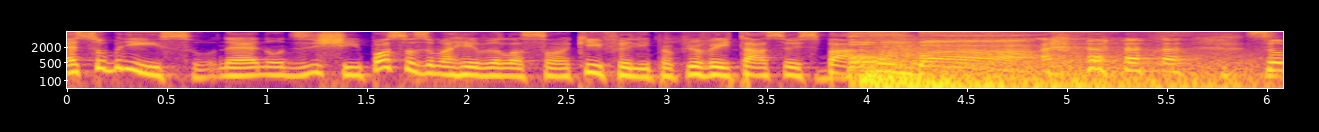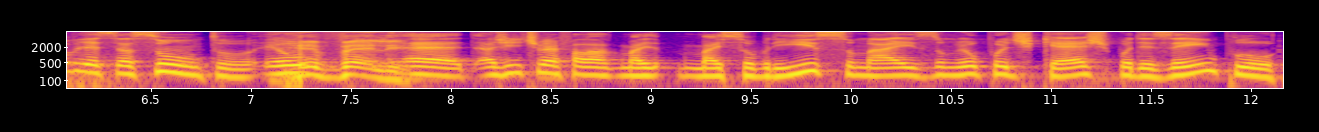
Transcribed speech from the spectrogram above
é sobre isso, né? Não desistir. Posso fazer uma revelação aqui, Felipe, aproveitar seu espaço? Bomba! sobre esse assunto, eu. Revele. É, a gente vai falar mais, mais sobre isso, mas no meu podcast, por exemplo,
